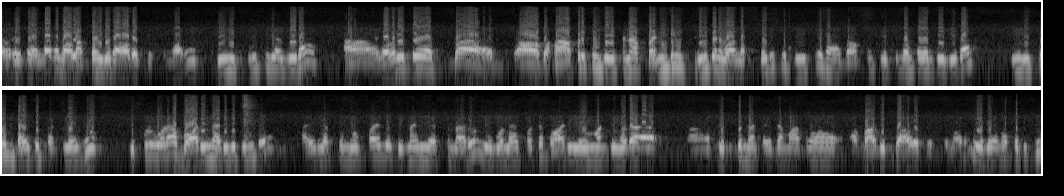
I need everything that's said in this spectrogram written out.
ఎవరైతే ఉన్నారో వాళ్ళ అబ్బాయి కూడా ఆరోపిస్తున్నారు. దీన్ని పూర్తిగా కూడా ఎవరైతే బా- ఆపరేషన్ చేసిన బండి శ్రీధర్ వాళ్ళ కొడుకు చూసి ఆ డాక్టర్ చెప్పినంత వరకు కూడా ఈ విషయం బయట పెట్టలేదు. ఇప్పుడు కూడా బాడీని అడుగుతుంటే ఐదు లక్షల రూపాయలు డిమాండ్ చేస్తున్నారు. ఇవ్వలేకపోతే బాడీ ఏమంటూ కూడా చెప్తున్నట్టయితే మాత్రం ఆ బాధితులు ఆలోచిస్తున్నారు. ఏదైనప్పటికీ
